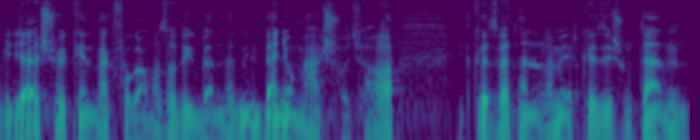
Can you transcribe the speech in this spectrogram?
így elsőként megfogalmazódik benned, mint benyomás, hogyha itt közvetlenül a mérkőzés után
